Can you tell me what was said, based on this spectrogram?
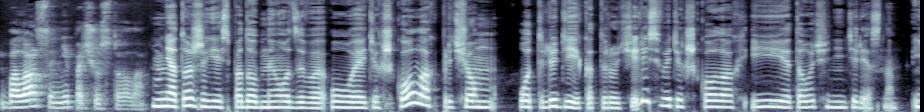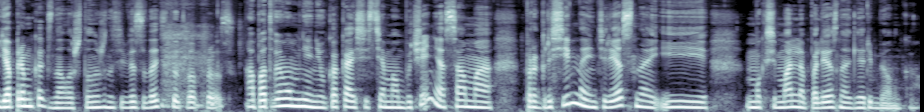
баланса не почувствовала. У меня тоже есть подобные отзывы о этих школах, причем от людей, которые учились в этих школах, и это очень интересно. Я прям как знала, что нужно тебе задать этот вопрос. А по твоему мнению, какая система обучения самая прогрессивная, интересная и максимально полезная для ребенка?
